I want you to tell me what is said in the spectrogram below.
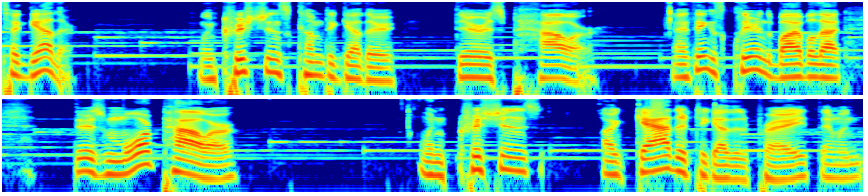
together. When Christians come together, there is power. I think it's clear in the Bible that there's more power when Christians are gathered together to pray than when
